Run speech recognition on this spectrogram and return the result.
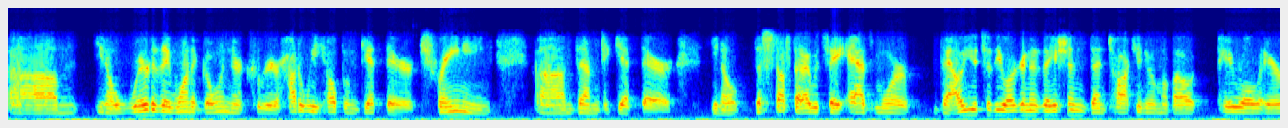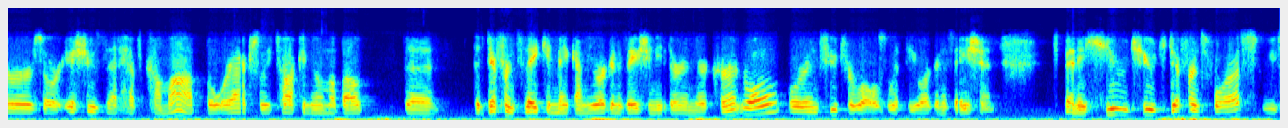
Um, you know, where do they want to go in their career? How do we help them get there? Training um, them to get there. You know, the stuff that I would say adds more value to the organization than talking to them about payroll errors or issues that have come up, but we're actually talking to them about the the difference they can make on the organization either in their current role or in future roles with the organization. Been a huge, huge difference for us. We've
